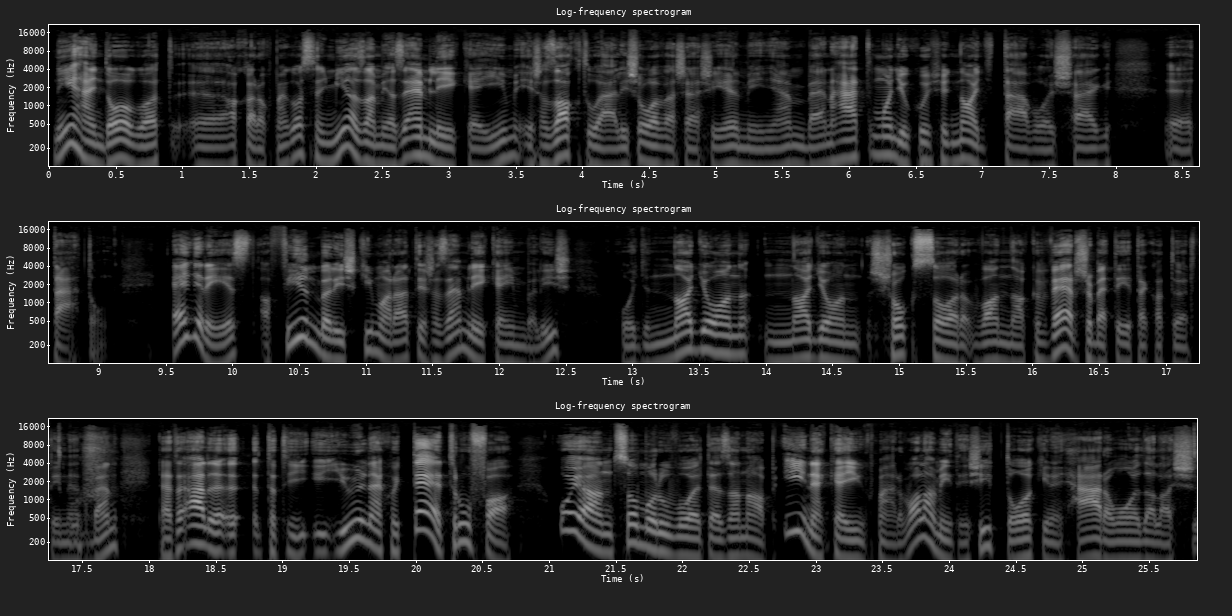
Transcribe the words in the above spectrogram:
Néhány dolgot ö, akarok megosztani, hogy mi az, ami az emlékeim és az aktuális olvasási élményemben, hát mondjuk úgy, hogy nagy távolság ö, tátong. Egyrészt a filmből is kimaradt, és az emlékeimből is, hogy nagyon-nagyon sokszor vannak versbetétek a történetben. Tehát, áll, tehát így ülnek, hogy te, trufa, olyan szomorú volt ez a nap, énekeljünk már valamit, és itt Tolkien egy három oldalas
